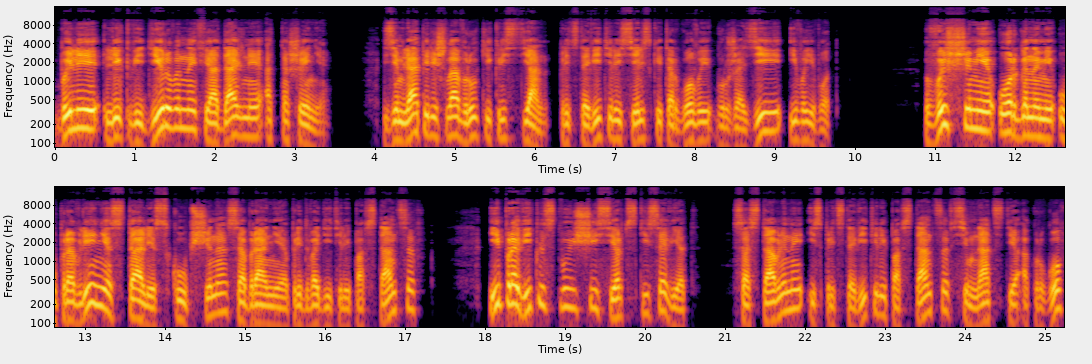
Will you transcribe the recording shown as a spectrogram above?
были ликвидированы феодальные отношения. Земля перешла в руки крестьян, представителей сельской торговой буржуазии и воевод. Высшими органами управления стали Скупщина, собрание предводителей повстанцев и правительствующий сербский совет, составленный из представителей повстанцев 17 округов,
